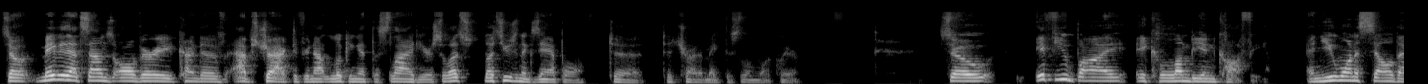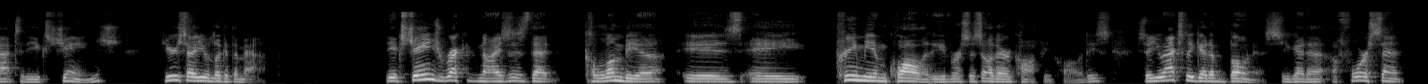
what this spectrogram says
So maybe that sounds all very kind of abstract if you're not looking at the slide here. So let's let's use an example to to try to make this a little more clear. So if you buy a Colombian coffee and you want to sell that to the exchange, here's how you look at the math. The exchange recognizes that Colombia is a premium quality versus other coffee qualities. So you actually get a bonus. You get a, a four cent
